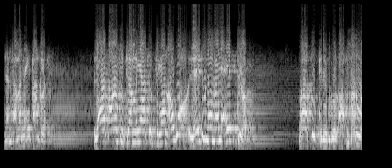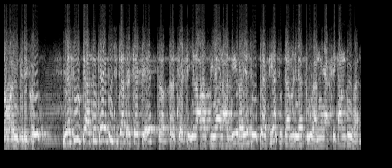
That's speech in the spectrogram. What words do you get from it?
Dan sama saya tangklet. Lah kalau sudah menyatu dengan Allah, ya itu namanya idrok. Waktu dirikul absar, wa dirikul Ya sudah, sudah itu sudah terjadi itu, terjadi ilarobian adiro, ya sudah dia sudah melihat Tuhan, menyaksikan Tuhan.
